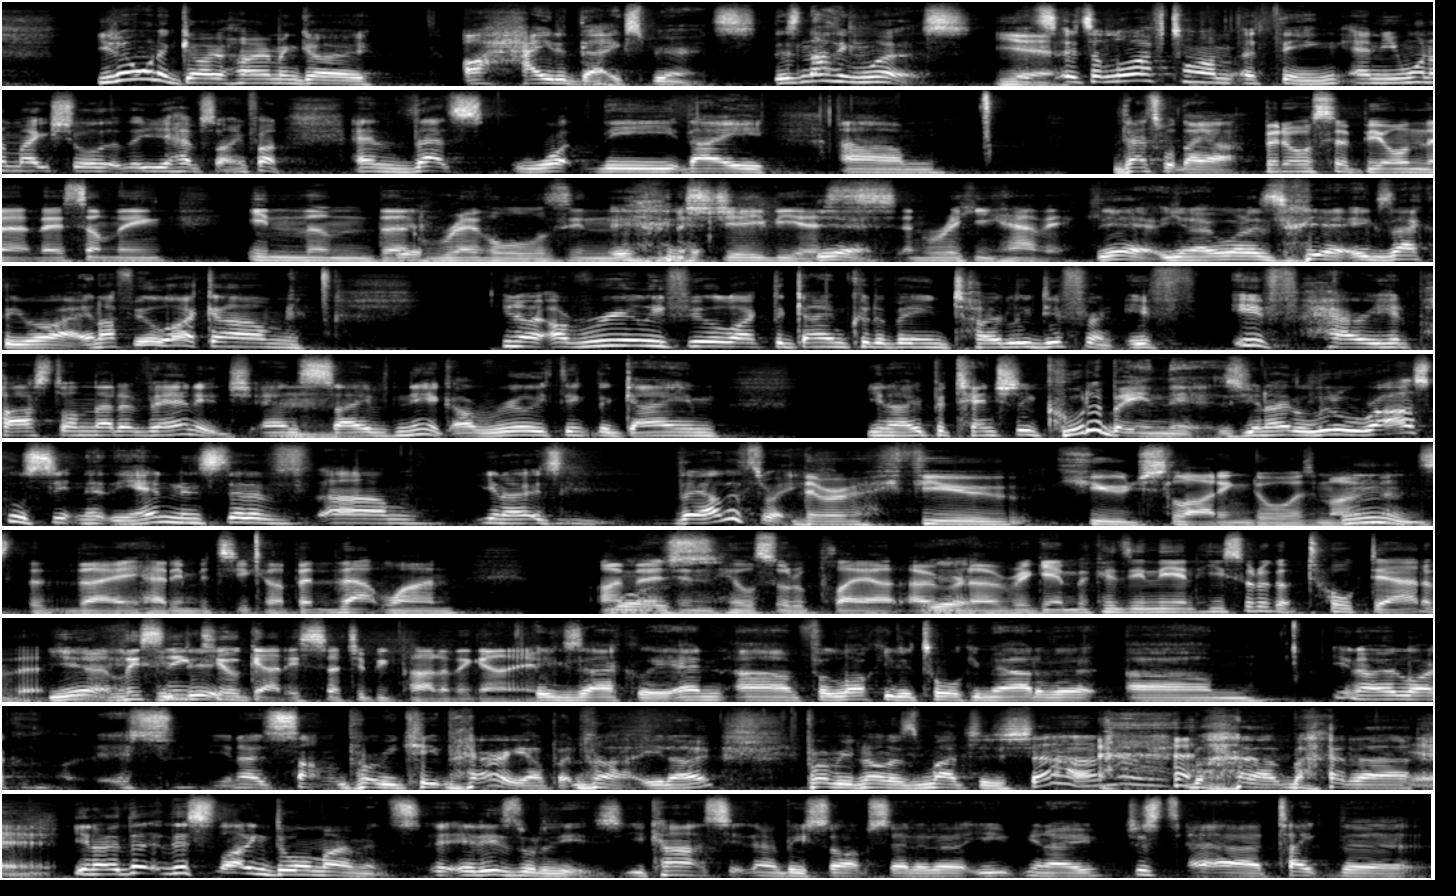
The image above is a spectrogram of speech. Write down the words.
You don't want to go home and go, I hated that experience. There's nothing worse. Yeah. It's, it's a lifetime a thing, and you want to make sure that, that you have something fun. And that's what the they, um, that's what they are. But also beyond that, there's something in them that Yeah. revels in the mischievous and wreaking havoc. Yeah, you know what is? Yeah, exactly right. And I feel like, um, you know, I really feel like the game could have been totally different if if Harry had passed on that advantage and saved Nick. I really think the game, you know, potentially could have been theirs. You know, the little rascals sitting at the end instead of, um, you know, it's the other three. There were a few huge sliding doors moments Mm. that they had in particular, but that one, I Was. imagine he'll sort of play out over and over again because in the end he sort of got talked out of it. You Yeah, know, he listening to your gut is such a big part of the game. Exactly. And um, for Lockie to talk him out of it, um, you know, like it's you know it's something probably keep Harry up at night. You know, probably not as much as Shah, but, but uh, you know, th- there's sliding door moments. It, it is what it is. You can't sit there and be so upset at it. You you know, just uh, take the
